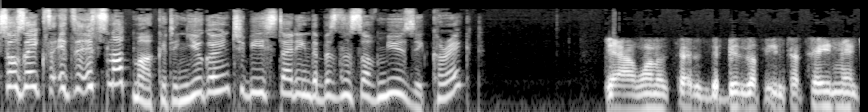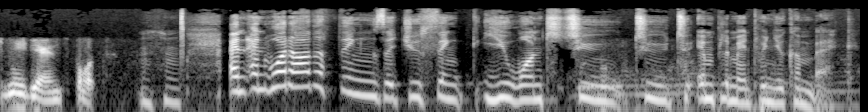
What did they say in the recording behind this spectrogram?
So, Zakes, it's, it's not marketing. You're going to be studying the business of music, correct? Yeah, I want to study the business of entertainment, media, and sport. Mm-hmm. And and what are the things that you think you want to to to implement when you come back?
